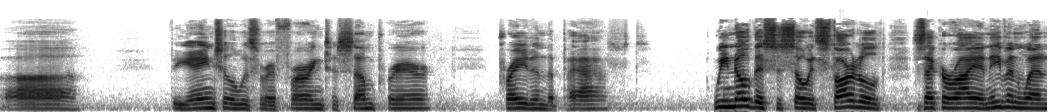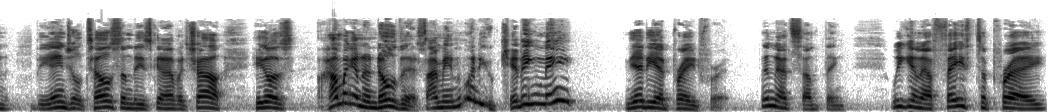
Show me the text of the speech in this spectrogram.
Ah, uh, the angel was referring to some prayer prayed in the past. We know this is so it startled Zechariah, and even when the angel tells him that he's going to have a child, he goes, How am I going to know this? I mean, what are you kidding me? And yet he had prayed for it. Isn't that something? We can have faith to pray,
